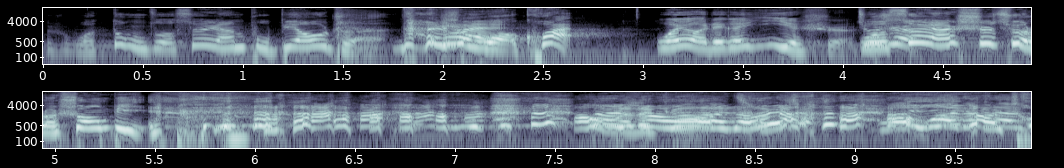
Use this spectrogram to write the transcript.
就是我动作虽然不标准，但是我快。我有这个意识，我虽然失去了双臂，哦，但是我仍然第一个冲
